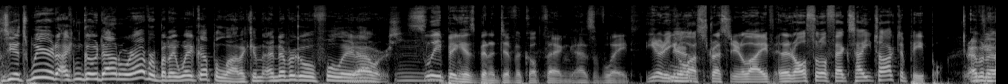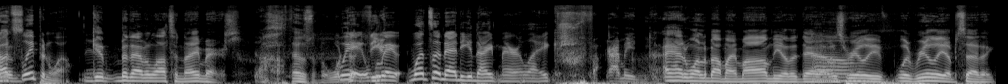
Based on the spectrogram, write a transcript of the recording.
See, it's weird. I can go down wherever, but I wake up a lot. I can. I never go a full eight Yeah. hours. Mm. Sleeping has been a difficult thing as of late. You know, you get Yeah. a lot of stress in your life, and it also affects how you talk to people. I If would you're have not sleeping well, Get, been having lots of nightmares. oh, those are the worst. Wait, the- the- wait. What's an Eddie nightmare like? Fuck, I mean, I had one about my mom the other day. That was oh. really, was really upsetting.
